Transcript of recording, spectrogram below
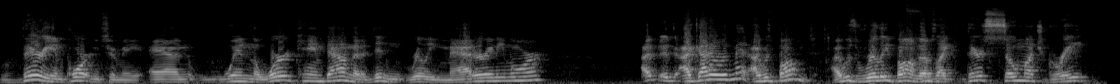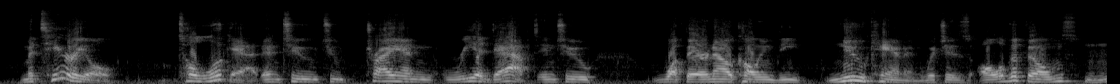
very important to me, and when the word came down that it didn't really matter anymore, I, I got to admit I was bummed. I was really bummed. I was like, "There's so much great material to look at and to to try and readapt into what they are now calling the new canon, which is all of the films, mm-hmm.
